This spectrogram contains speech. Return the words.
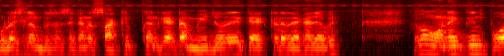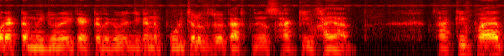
বলেছিলাম বিশেষ, সেখানে সাকিব খানকে একটা মেজরের ক্যারেক্টারে দেখা যাবে। এবং অনেক দিন পর একটা মেজরের ক্যারেক্টার দেখা যাবে, যেখানে পরিচালক হিসেবে কাজ করছেন সাকিব হায়াত। সাকিব হায়াত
